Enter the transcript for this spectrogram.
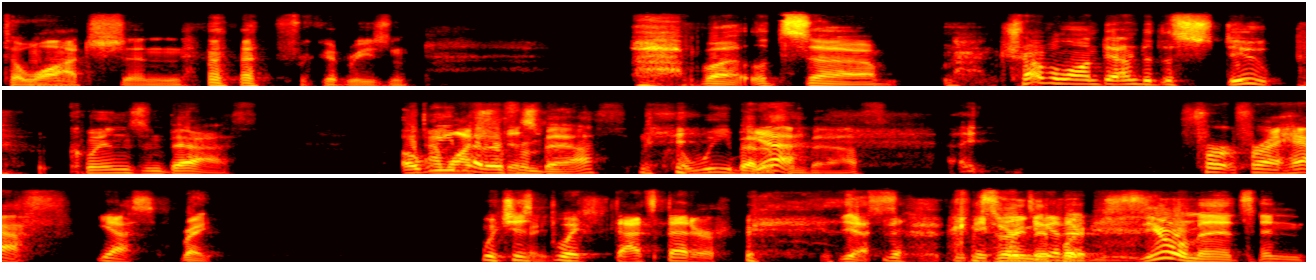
to Mhm. watch, and for good reason. But let's uh travel on down to the stoop, Quins and Bath. A wee better from one. Bath. A wee better Yeah. from Bath. For for a half, yes. Right. Which is Right. which that's better. Yes, They- they put considering they put zero minutes in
